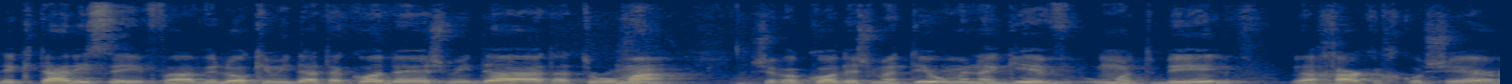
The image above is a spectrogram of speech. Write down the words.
דקטני סייפא, ולא כמידת הקודש, מידת התרומה. שבקודש מתיר ומנגב ומטביל, ואחר כך קושר,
